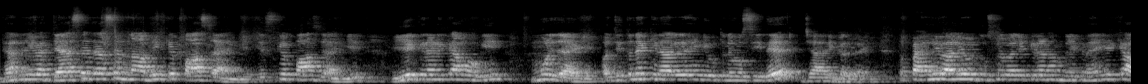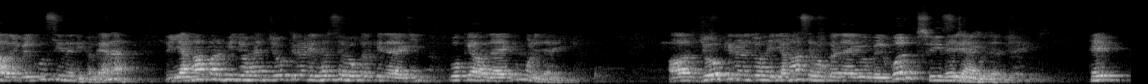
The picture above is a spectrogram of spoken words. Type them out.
ध्यान दीजिएगा जैसे जैसे नाभिक के पास जाएँगे इसके पास जाएँगे ये किरण क्या होगी? मुड़ जाएगी। और जितने किनारे रहेंगे उतने वो सीधे जाएँगे। निकल जाएँगे। तो पहली वाली और दूसरी वाली किरण हम देख रहे हैं ये क्या हो रही है? बिल्कुल सीधे निकल रहे हैं ना? तो यहाँ पर भी जो है जो किरण इधर से होकर के जाएगी वो क्या हो जाएगी? मुड़ जाएगी। और जो किरण जो है यहाँ से होकर जाएगी वो बिल्कुल सीधे जाएगी। गुजर जाएगी। ठीक?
